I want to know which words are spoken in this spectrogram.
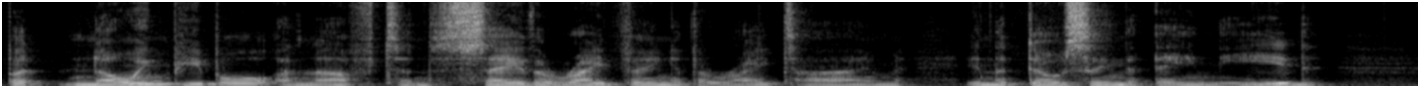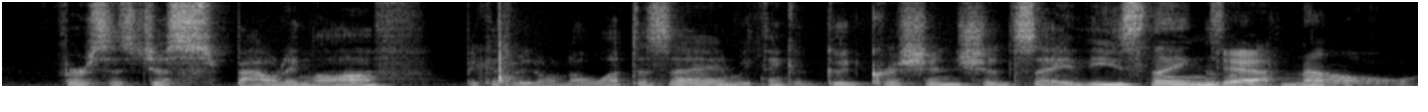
But knowing people enough to say the right thing at the right time in the dosing that they need versus just spouting off because we don't know what to say and we think a good Christian should say these things. Yeah. Like, no.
